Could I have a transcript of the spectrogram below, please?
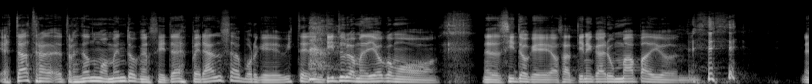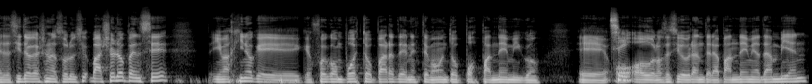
estabas tra- transitando un momento que necesitaba esperanza porque, viste, el título me dio como, necesito que, o sea, tiene que haber un mapa, digo, necesito que haya una solución. Va, yo lo pensé, imagino que, que fue compuesto parte en este momento post-pandémico, eh, Sí. o, o no sé si durante la pandemia también,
